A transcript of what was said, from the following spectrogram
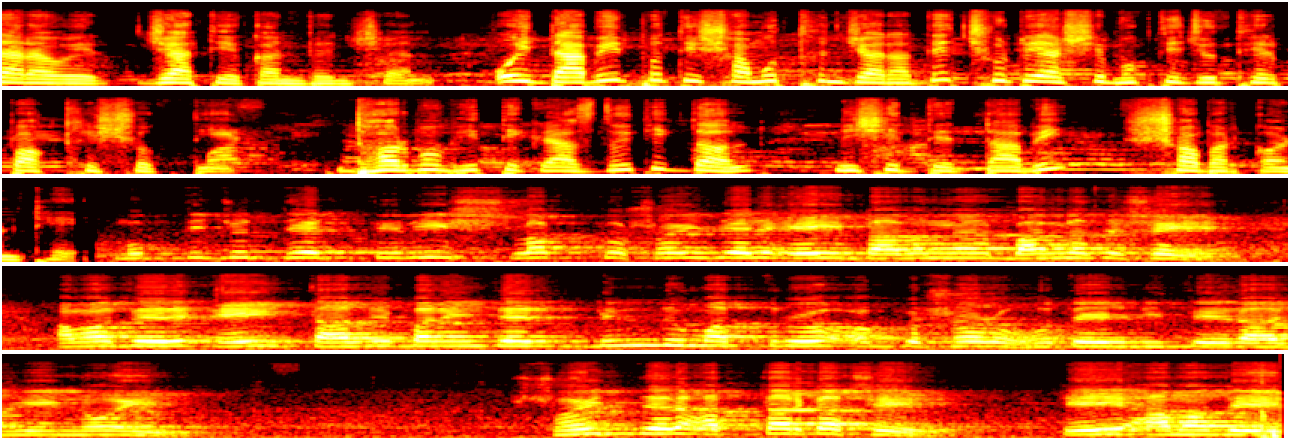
দাঁড়াওয়ের জাতীয় কনভেনশন ওই দাবির প্রতি সমর্থন জানাতে ছুটে আসে মুক্তিযুদ্ধের পক্ষের শক্তি। ধর্মভিত্তিক রাজনৈতিক দল নিষিদ্ধের দাবি সবার কণ্ঠে। মুক্তিযুদ্ধের তিরিশ লক্ষ শহীদের এই বাংলাদেশে আমাদের এই তালিবানিদের বিন্দুমাত্র অগ্রসর হতে দিতে রাজি নই। শহীদদের আত্মার কাছে এই আমাদের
